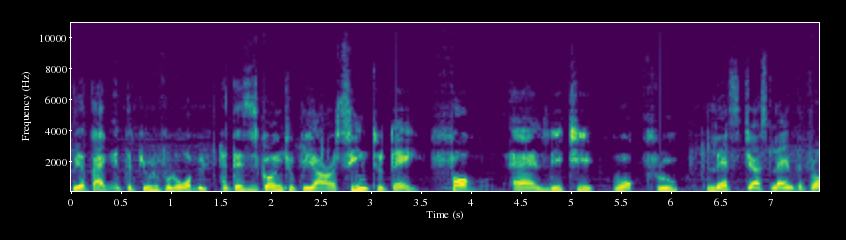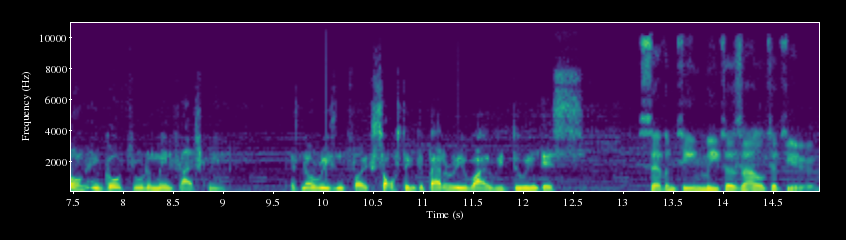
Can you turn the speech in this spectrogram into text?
We are back at the beautiful Orby and this is going to be our scene today for a Litchi walkthrough. Let's just land the drone and go through the main flight screen. There's no reason for exhausting the battery while we're doing this. 17 meters altitude.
